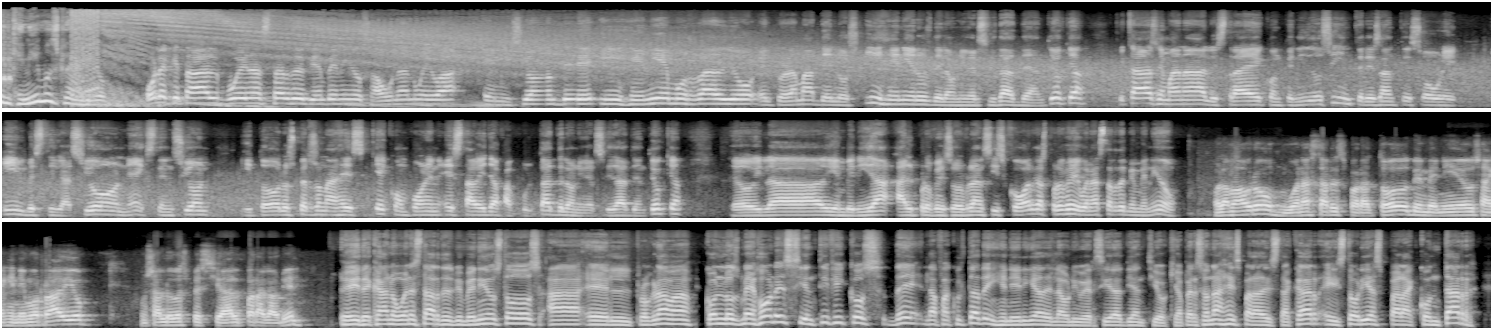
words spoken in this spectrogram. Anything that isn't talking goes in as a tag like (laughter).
Ingeniemos Radio. Hola, ¿qué tal? Buenas tardes, bienvenidos a una nueva emisión de Ingeniemos Radio, el programa de los ingenieros de la Universidad de Antioquia, que cada semana les trae contenidos interesantes sobre investigación, extensión y todos los personajes que componen esta bella facultad de la Universidad de Antioquia. Le doy la bienvenida al profesor Francisco Vargas. Profe, buenas tardes, bienvenido. Hola Mauro, buenas tardes para todos, bienvenidos a Ingeniemos Radio. Un saludo especial para Gabriel. Hey, decano, buenas tardes. Bienvenidos todos a el programa con los mejores científicos de la Facultad de Ingeniería de la Universidad de Antioquia. Personajes para destacar e historias para contar.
